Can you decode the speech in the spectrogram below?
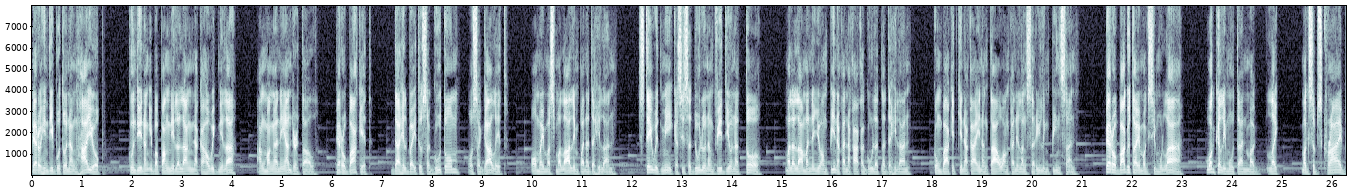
pero hindi buto ng hayop, kundi ng iba pang nilalang nakahawig nila, ang mga Neanderthal. Pero bakit? Dahil ba ito sa gutom o sa galit o may mas malalim pa na dahilan? Stay with me kasi sa dulo ng video na to, malalaman ninyo ang pinaka nakakagulat na dahilan kung bakit kinakain ng tao ang kanilang sariling pinsan. Pero bago tayo magsimula, huwag kalimutan mag-like, mag-subscribe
